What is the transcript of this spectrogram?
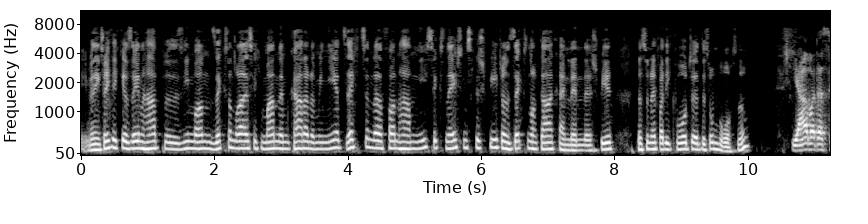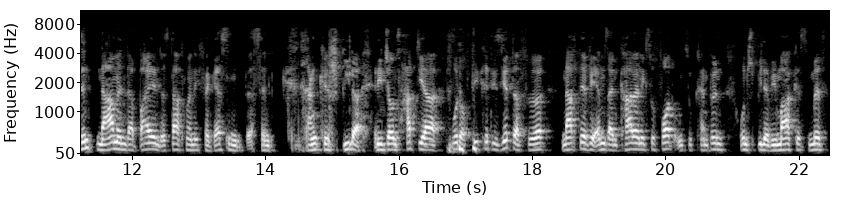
Wenn ich es richtig gesehen habe, Simon 36 Mann im Kader dominiert, 16 davon haben nie Six Nations gespielt und sechs noch gar kein Länderspiel. Das ist in etwa die Quote des Umbruchs, ne? Ja, aber das sind Namen dabei, das darf man nicht vergessen. Das sind kranke Spieler. Eddie Jones hat ja, wurde auch viel kritisiert dafür, nach der WM seinen Kader nicht sofort umzukrempeln und Spieler wie Marcus Smith,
